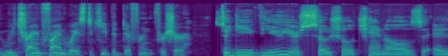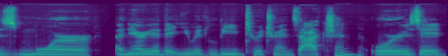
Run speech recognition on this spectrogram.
we try and find ways to keep it different for sure. So, do you view your social channels as more an area that you would lead to a transaction, or is it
